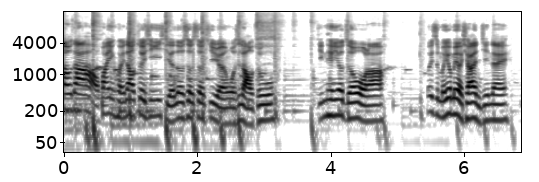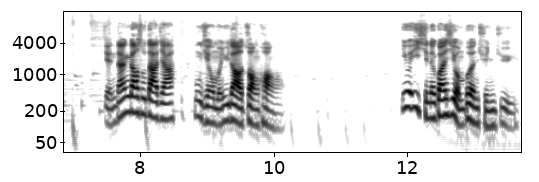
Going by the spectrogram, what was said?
Hello，大家好，欢迎回到最新一期的乐色设计人，我是老朱。今天又只有我啦，为什么又没有小眼睛呢？简单告诉大家，目前我们遇到的状况哦，因为疫情的关系，我们不能群聚，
